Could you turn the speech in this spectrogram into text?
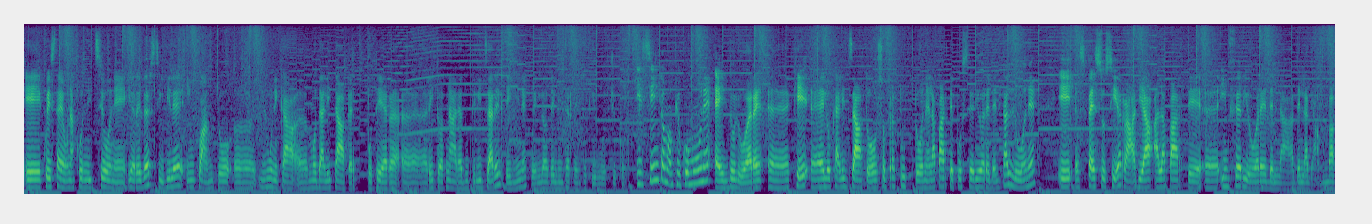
e questa è una condizione irreversibile in quanto eh, l'unica eh, modalità per poter eh, ritornare ad utilizzare il tendine è quello dell'intervento chirurgico. Il sintomo più comune è il dolore eh, che è localizzato soprattutto nella parte posteriore del tallone e eh, spesso si irradia alla parte eh, inferiore della, della, gamba.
